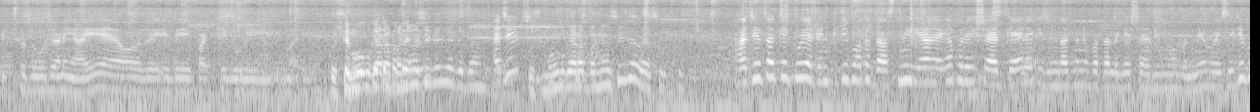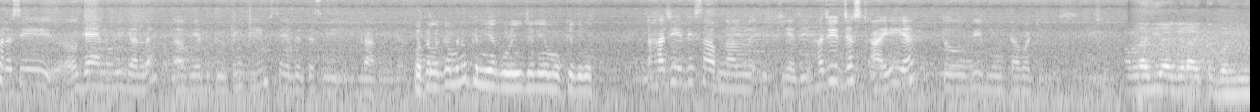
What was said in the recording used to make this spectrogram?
ਪਿੱਛੋਂ ਦੋ ਜਣੇ ਆਏ ਹੈ ਔਰ ਇਹਦੇ ਪੱਟ ਤੇ ਗੋਲੀ ਮਾਰੀ ਹੈ। ਕੁਝ ਮੂੰਹ ਵਗੈਰਾ ਬੰਨੇ ਸੀਗੇ ਜਾਂ ਕਿਦਾਂ? ਹਾਂਜੀ? ਕੁਝ ਮੂੰਹ ਵਗੈਰਾ ਬੰਨੇ ਸੀ ਜਾਂ ਵੈਸੇ? ਹਜੇ ਤੱਕ ਇਹ ਕੋਈ ਆਇਡੈਂਟੀਟੀ ਬਹੁਤ ਦੱਸ ਨਹੀਂ ਰਿਹਾ ਹੈਗਾ ਪਰ ਇਹ ਸ਼ਾਇਦ ਕਹਿ ਰਿਹਾ ਕਿ ਜਿੰਦਾ ਕਿ ਮੈਨੂੰ ਪਤਾ ਲੱਗਿਆ ਸ਼ਾਇਦ ਮੂੰਹ ਬੰਨੇ ਹੋਏ ਸੀਗੇ ਪਰ ਅਸੀਂ ਅਗੇਨ ਉਹੀ ਗੱਲ ਹੈ ਵੀ ਆਰ ਡਿਪਿਊਟਿੰਗ ਟੀਮਸ ਤੇ ਇਹਦੇ ਤੇ ਅਸੀਂ ਕਰ ਲਈ ਹੈ। ਪਤਾ ਲੱਗਾ ਮੈਡਮ ਕਿੰਨੀਆਂ ਗੋਲੀਆਂ ਚੱਲੀਆਂ ਮੌਕੇ ਤੇ ਹਜੇ ਇਹਦੇ ਹਿਸਾਬ ਨਾਲ ਇੱਕ ਹੀ ਹੈ ਜੀ। ਹਜੇ ਜਸਟ ਆਈ ਹੈ ਤੋ ਵੀ ਮੂਵਡ ਆਵਰ ਟੀਮਸ ਮਾਮਲਾ ਜੀ ਆ ਜਿਹੜਾ ਇੱਕ ਗੋਲੀ?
